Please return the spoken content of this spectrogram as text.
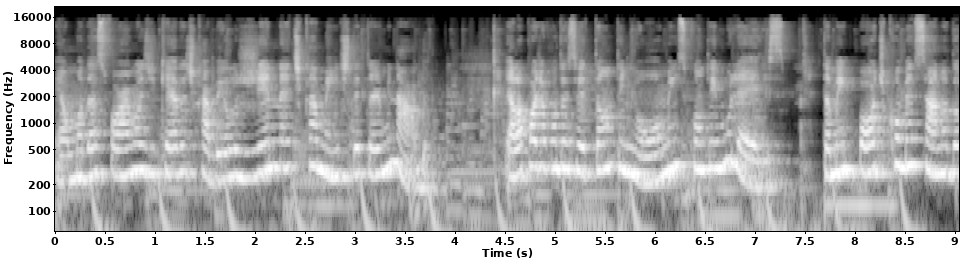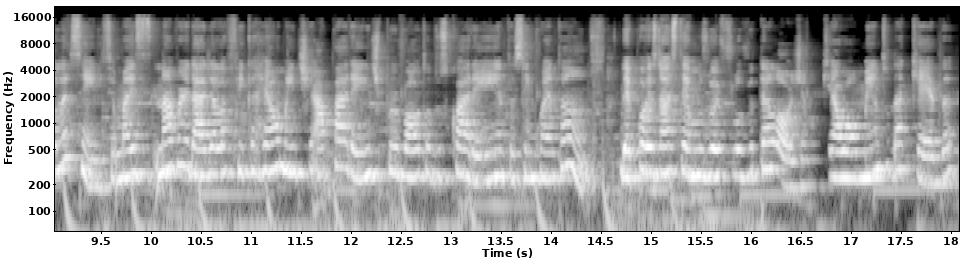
É uma das formas de queda de cabelo geneticamente determinada. Ela pode acontecer tanto em homens quanto em mulheres também pode começar na adolescência, mas na verdade ela fica realmente aparente por volta dos 40, 50 anos. Depois nós temos o eflúvio telógeno, que é o aumento da queda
